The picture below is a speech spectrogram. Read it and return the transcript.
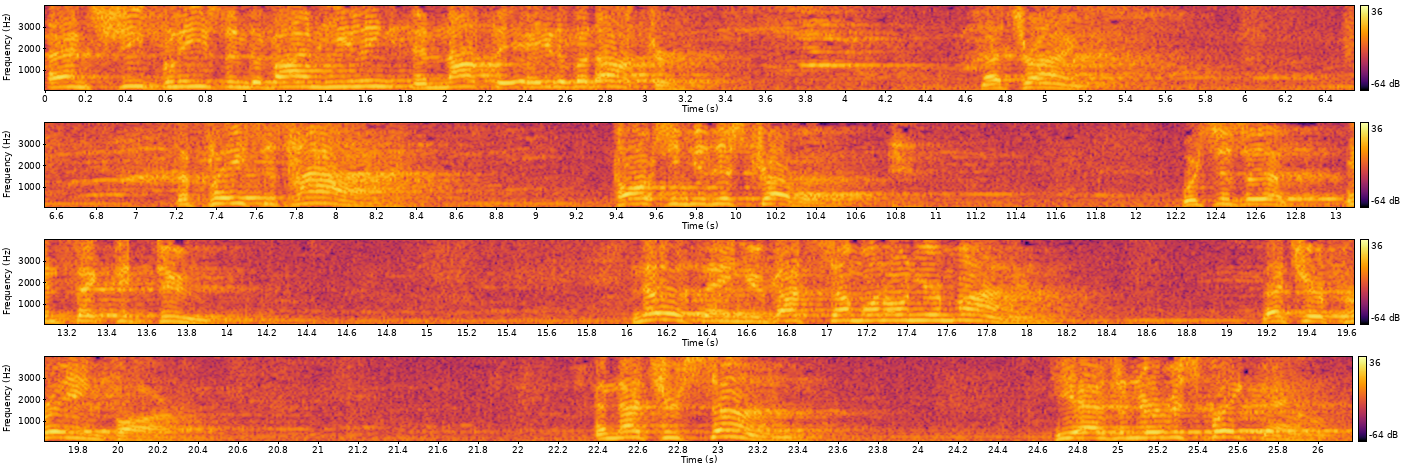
and she believes in divine healing and not the aid of a doctor. That's right. The place is high, causing you this trouble, which is an infected tube. Another thing, you've got someone on your mind that you're praying for. And that's your son. He has a nervous breakdown.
